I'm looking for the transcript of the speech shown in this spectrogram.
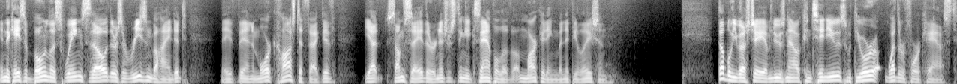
In the case of boneless wings, though, there's a reason behind it. They've been more cost effective, yet some say they're an interesting example of marketing manipulation. WSJM News Now continues with your weather forecast.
